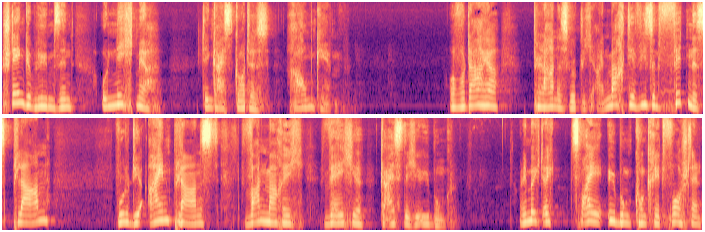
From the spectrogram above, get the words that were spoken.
stehen geblieben sind und nicht mehr den Geist Gottes Raum geben. Und von daher plan es wirklich ein. Mach dir wie so ein Fitnessplan, wo du dir einplanst, wann mache ich welche geistliche Übung. Und ich möchte euch zwei Übungen konkret vorstellen.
